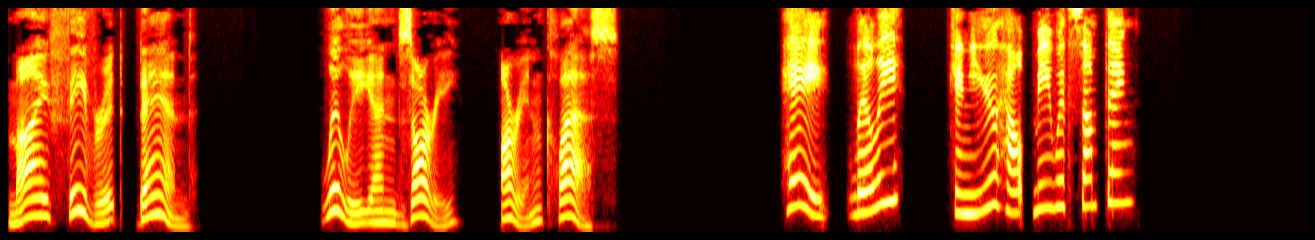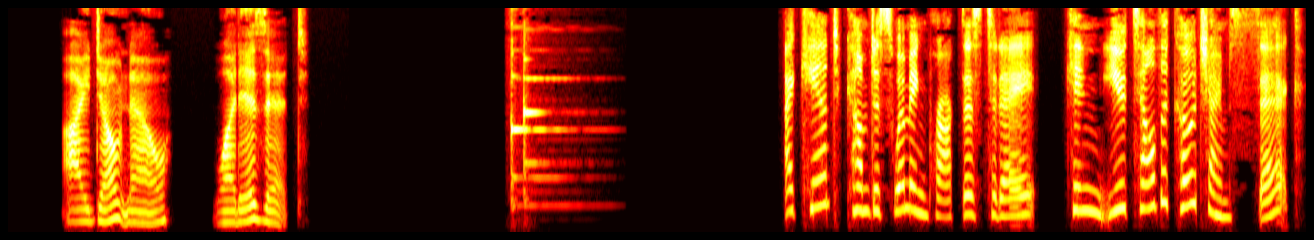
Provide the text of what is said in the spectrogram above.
My favorite band. Lily and Zari are in class. Hey, Lily, can you help me with something? I don't know. What is it? I can't come to swimming practice today. Can you tell the coach I'm sick?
